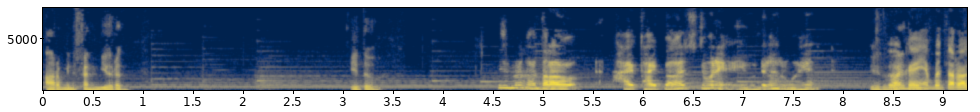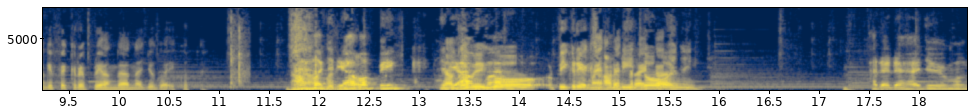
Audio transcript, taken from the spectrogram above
Armin van Buren. Itu. Ini sebenarnya nggak terlalu hype hype banget, sih, cuman ya ya udahlah lumayan. Itu Tuh, kayaknya bentar lagi Fikri Priandana juga ikut deh. Apa Sama jadi dong. apa, Pik? Ya Jadi apa? bego Fikri X Main Ardito Petreka. anjing. Ada-ada aja emang.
